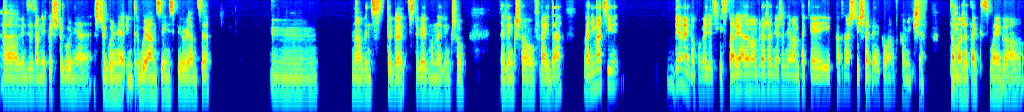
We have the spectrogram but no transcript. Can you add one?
e, więc jest dla mnie jakoś szczególnie, szczególnie intrygujący, inspirujący. Mm, No więc z tego, z tego jak mam największą, największą frajdę. W animacji wiem, jak opowiedzieć historię, ale mam wrażenie, że nie mam takiej pewności siebie, jaką mam w komiksie. To może tak z mojego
